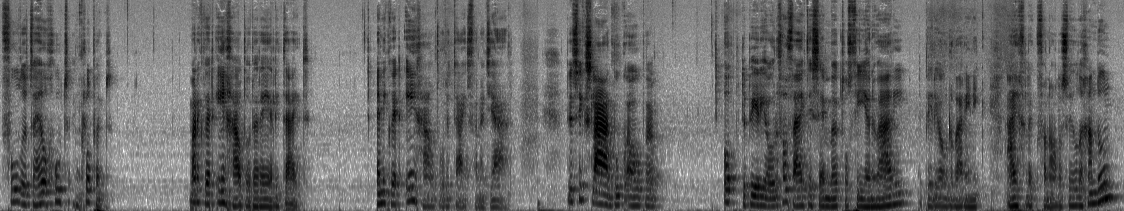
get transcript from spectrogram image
voelde het heel goed en kloppend. Maar ik werd ingehaald door de realiteit. En ik werd ingehaald door de tijd van het jaar. Dus ik sla het boek open op de periode van 5 december tot 4 januari. De periode waarin ik eigenlijk van alles wilde gaan doen.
